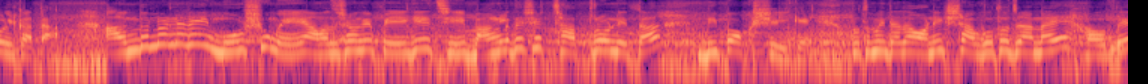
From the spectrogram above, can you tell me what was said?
কলকাতা। আন্দোলনের এই মরশুমে আমাদের সঙ্গে পেয়ে গেছি বাংলাদেশের ছাত্র নেতা দীপক শীলকে। প্রথমে দাদা অনেক স্বাগত জানায় হাওতে।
